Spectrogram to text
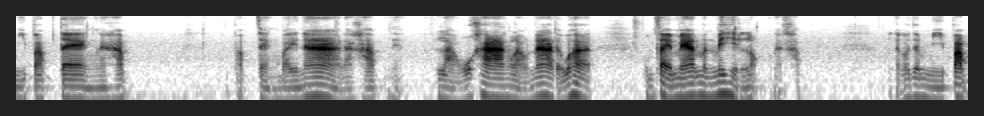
มีปรับแต่งนะครับ ปรับแต่งใบหน้านะครับเนี่ยเหลาคางเหลาหน้าแต่ว่าผมใส่แมสมันไม่เห็นหรอกนะครับ แล้วก็จะมีปรับ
